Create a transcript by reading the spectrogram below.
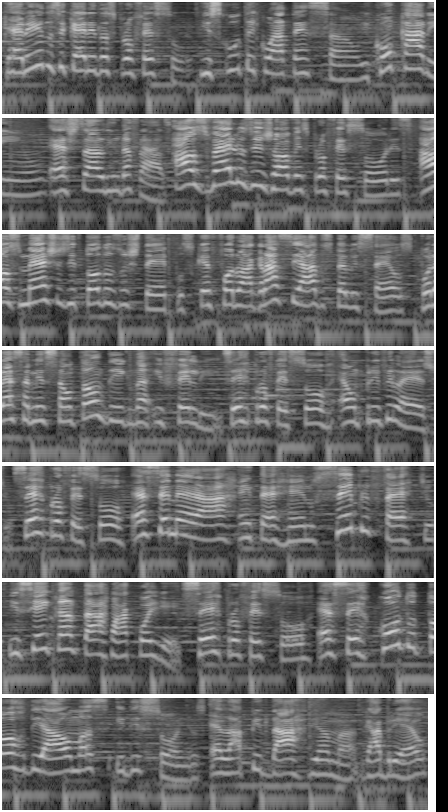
Queridos e queridas professores, escutem com atenção e com carinho esta linda frase. Aos velhos e jovens professores, aos mestres de todos os tempos que foram agraciados pelos céus por essa missão tão digna e feliz. Ser professor é um privilégio. Ser professor é semear em terreno sempre fértil e se encantar com a colheita. Ser professor é ser condutor de almas e de sonhos. É lapidar diamante. Gabriel Gabriel.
